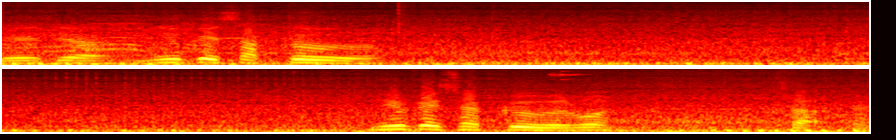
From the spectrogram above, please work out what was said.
Ghê chưa? Như cây sạc cừ. Như cây sạc cừ luôn. Sợ thật.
